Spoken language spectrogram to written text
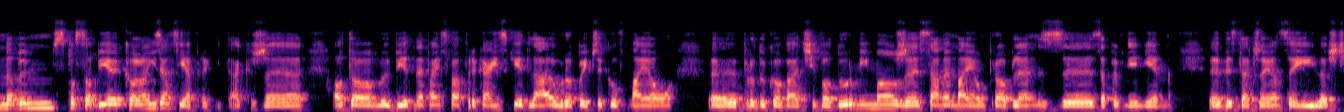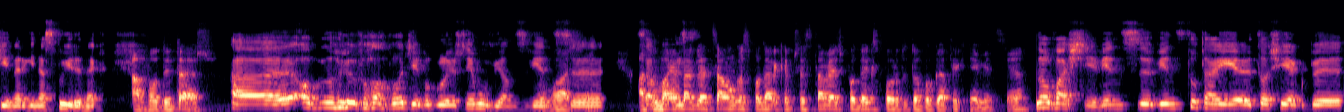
nowym sposobie kolonizacji Afryki, tak? Że oto biedne państwa afrykańskie dla Europejczyków mają e, produkować wodór, mimo że same mają problem z zapewnieniem wystarczającej ilości energii na swój rynek. A wody też. A o, o wodzie w ogóle już nie mówiąc, więc. No A tu mają nagle całą gospodarkę przestawiać pod eksport do bogatych Niemiec, nie? No właśnie, więc, więc tutaj to się jakby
